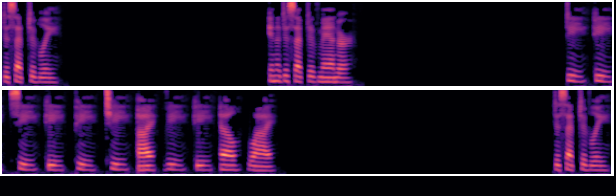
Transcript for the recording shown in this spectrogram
Deceptively. In a deceptive manner. D E C E P T I V E L Y. Deceptively.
